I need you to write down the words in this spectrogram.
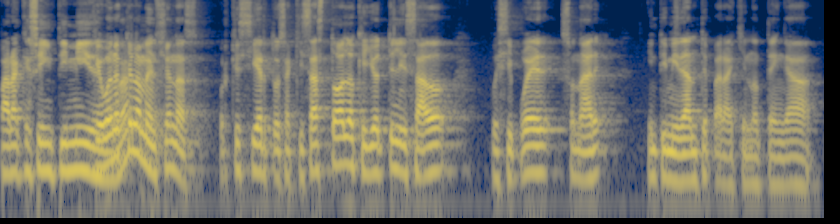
para que se intimide. Qué bueno que lo mencionas, porque es cierto, o sea, quizás todo lo que yo he utilizado, pues sí puede sonar intimidante para quien no tenga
